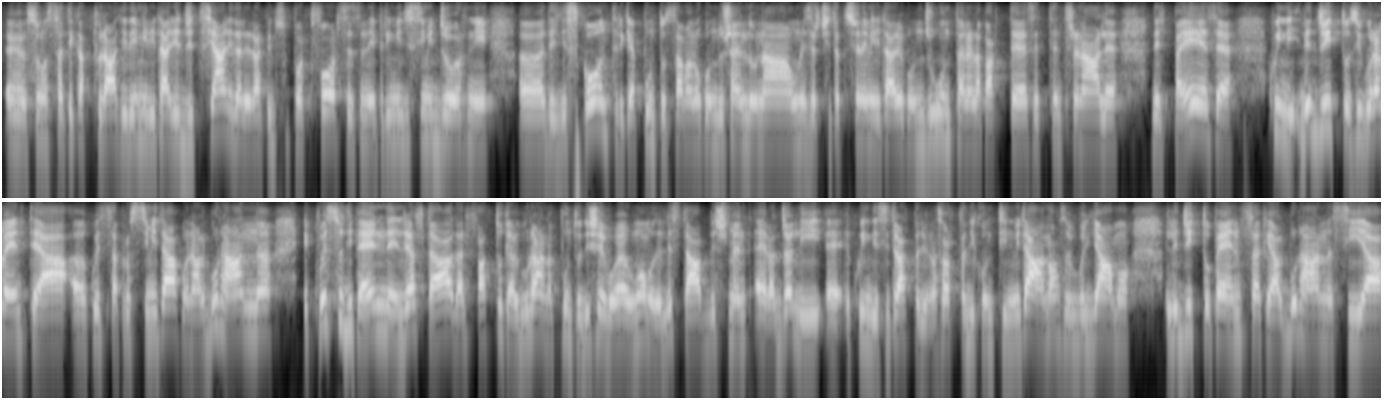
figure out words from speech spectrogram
eh, sono stati catturati catturati dei militari egiziani dalle Rapid Support Forces nei primissimi giorni eh, degli scontri che appunto stavano conducendo una, un'esercitazione militare congiunta nella parte settentrionale del paese. Quindi l'Egitto sicuramente ha eh, questa prossimità con Al-Burhan e questo dipende in realtà dal fatto che Al-Burhan appunto dicevo è un uomo dell'establishment, era già lì e, e quindi si tratta di una sorta di continuità, no? se vogliamo. L'Egitto pensa che Al-Burhan sia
